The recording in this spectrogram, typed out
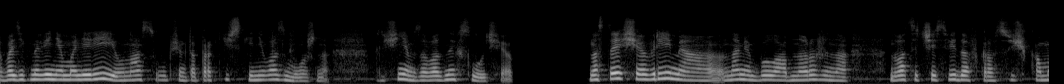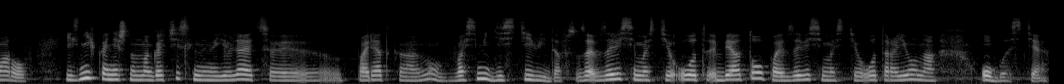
возникновение малярии у нас, в общем-то, практически невозможно, за исключением завозных случаев. В настоящее время нами было обнаружено 26 видов кровососущих комаров. Из них, конечно, многочисленными являются э, порядка ну, 8-10 видов, в зависимости от биотопа и в зависимости от района области.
